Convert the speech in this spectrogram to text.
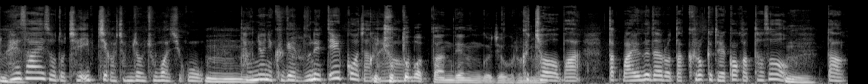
회사에서도 제 입지가 점점 좁아지고 음. 당연히 그게 눈에 띌 거잖아요. 그 죽도밥도 안 되는 거죠, 그러면. 그쵸. 말, 딱말 그대로 딱 그렇게 될 것 같아서 음. 딱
